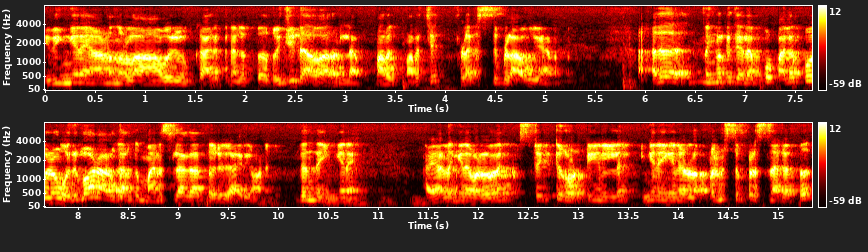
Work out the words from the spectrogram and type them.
ഇതിങ്ങനെയാണെന്നുള്ള ആ ഒരു കാര്യത്തിനകത്ത് റിജിഡ് ആവാറില്ല. മറി- മറിച്ച് ഫ്ലെക്സിബിൾ ആവുകയാണ്. അത് നിങ്ങൾക്ക് ചിലപ്പോൾ പലപ്പോഴും ഒരുപാട് ആൾക്കാർക്ക് മനസ്സിലാകാത്ത ഒരു കാര്യമാണ്. ഇതെന്താ ഇങ്ങനെ? അയാൾ ഇങ്ങനെ വളരെ സ്ട്രിക്റ്റ് റൊട്ടീനിൽ ഇങ്ങനെ ഇങ്ങനെയുള്ള പ്രിൻസിപ്പിൾസിനകത്ത്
